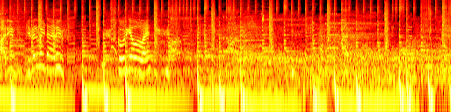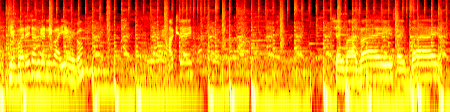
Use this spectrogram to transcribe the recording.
आरिफ किधर बैठा आरिफ स्कोर क्या हुआ भाई? ये परेशान करने को आई है मेरे को। अक्षय। Say bye bye. Say bye.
